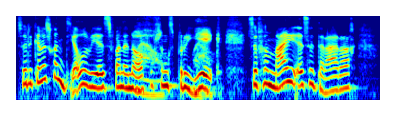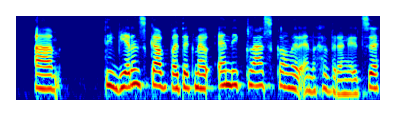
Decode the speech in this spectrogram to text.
So die kinders gaan deel wees van 'n navorsingsprojek. Wow, wow. So vir my is dit regtig um die wetenskap wat ek nou in die klaskamer ingebring het. So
